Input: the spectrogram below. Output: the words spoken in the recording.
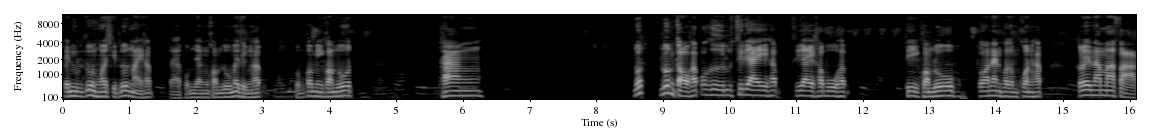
เป็นรุ่นหัวฉีดรุ่นใหม่ครับ แต่ผมยังความรู้ไม่ถึงครับ ผมก็มีความรู้ทางรถรุ่นเก่าครับ ก็คือ CDI ครับ CDI คาบูครับ ที่ความรู้ก็แน่นพอสมควรครับ ก็เลยนำมาฝาก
